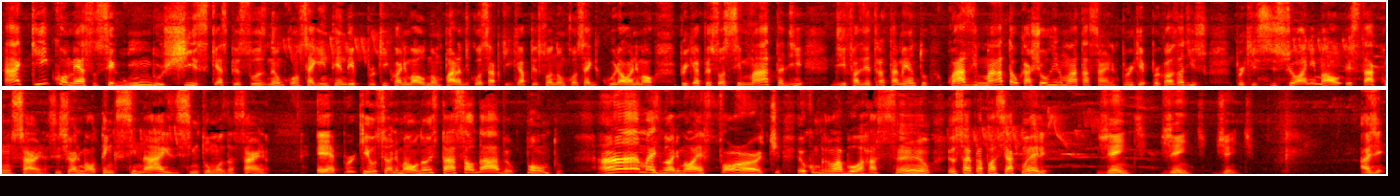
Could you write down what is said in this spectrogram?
Aqui começa o segundo X, que as pessoas não conseguem entender por que, que o animal não para de coçar, por que, que a pessoa não consegue curar o animal, por que a pessoa se mata de, de fazer tratamento, quase mata o cachorro e não mata a sarna. Por quê? Por causa disso. Porque se o seu animal está com sarna, se o seu animal tem sinais e sintomas da sarna, é porque o seu animal não está saudável. Ponto. Ah, mas meu animal é forte, eu compro uma boa ração, eu saio para passear com ele. Gente, gente, gente a, gente,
